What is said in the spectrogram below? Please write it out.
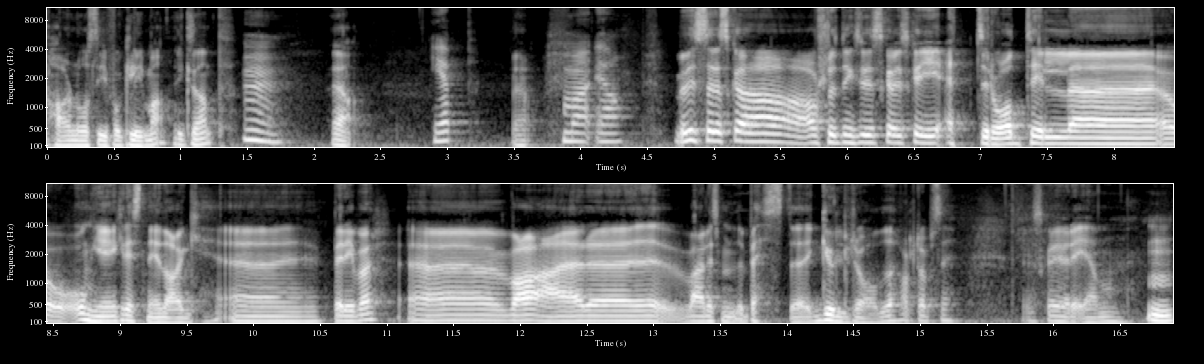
har noe å si for klimaet, ikke sant? Mm. Ja. Jepp. Ja. Men hvis dere skal avslutningsvis skal vi skal gi ett råd til uh, unge kristne i dag, uh, Per Ivar. Uh, hva er, hva er liksom det beste gullrådet, holdt jeg på å si? Vi skal gjøre én. Mm.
